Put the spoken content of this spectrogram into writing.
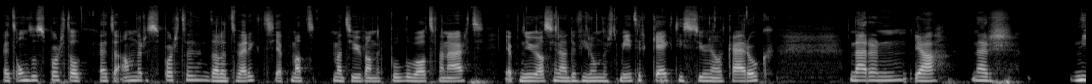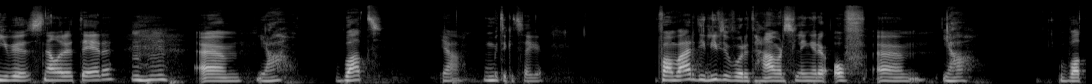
uit onze sport, tot, uit de andere sporten, dat het werkt. Je hebt Matthieu Mathieu van der Poel, Wout van Aert. Je hebt nu, als je naar de 400 meter kijkt, die sturen elkaar ook naar, een, ja, naar nieuwe, snellere tijden. Mhm. Ehm, ja, wat... Ja, hoe moet ik het zeggen? Van waar die liefde voor het hamerslingeren? Of ehm, ja, wat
